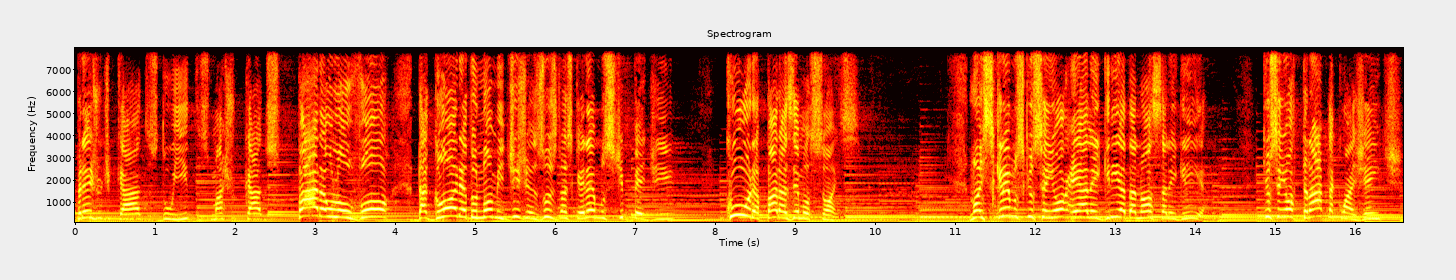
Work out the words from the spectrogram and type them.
prejudicados, doídos, machucados. Para o louvor da glória do nome de Jesus, nós queremos te pedir cura para as emoções. Nós cremos que o Senhor é a alegria da nossa alegria, que o Senhor trata com a gente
